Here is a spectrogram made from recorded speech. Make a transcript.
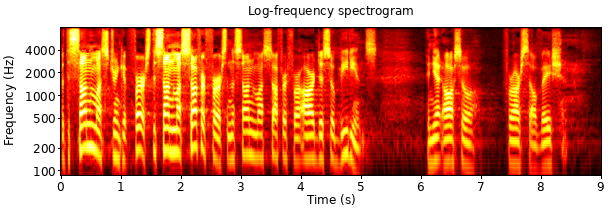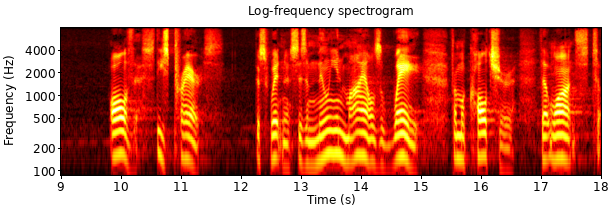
But the Son must drink it first. The Son must suffer first, and the Son must suffer for our disobedience, and yet also for our salvation. All of this, these prayers, this witness, is a million miles away from a culture that wants to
